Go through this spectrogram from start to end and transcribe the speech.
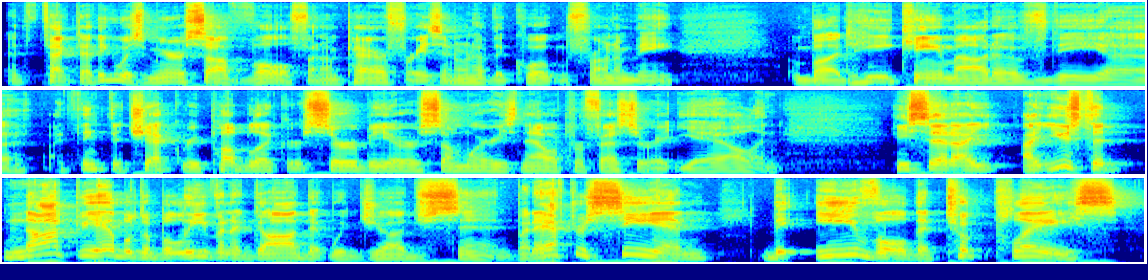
In fact, I think it was Miroslav Volf, and I'm paraphrasing, I don't have the quote in front of me but he came out of the uh, I think the Czech Republic or Serbia or somewhere. He's now a professor at Yale, and he said, I, I used to not be able to believe in a God that would judge sin, but after seeing the evil that took place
